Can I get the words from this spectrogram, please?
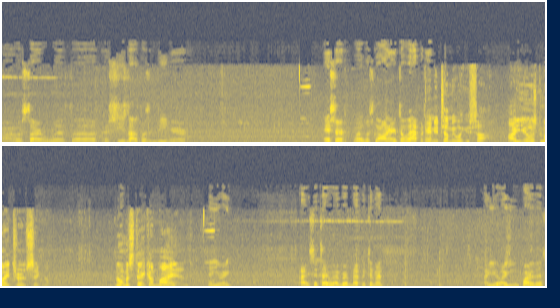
Alright, we'll start with uh cause she's not supposed to be here. Hey sir, what, what's going on here? Tell me what happened here. Can here. you tell me what you saw? I used my turn signal. No mistake on my end. Yeah, you're right. Alright, sit tight. I'll be right back with you, man. Are you are you part of this?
